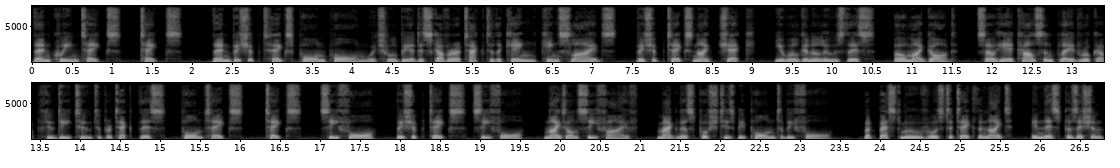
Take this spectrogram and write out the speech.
then queen takes, takes. Then bishop takes pawn pawn which will be a discover attack to the king, king slides, bishop takes knight check, you will gonna lose this, oh my god, so here Carlsen played rook up to d2 to protect this, pawn takes, takes, c4, bishop takes c4, knight on c5, Magnus pushed his b-pawn to b4. But best move was to take the knight, in this position,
